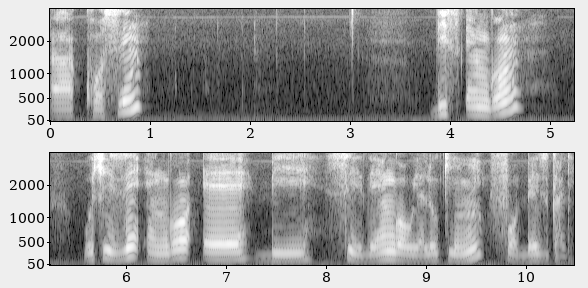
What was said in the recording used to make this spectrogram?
uh, cosine. This angle which is the angle ABC the angle we are looking for basically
